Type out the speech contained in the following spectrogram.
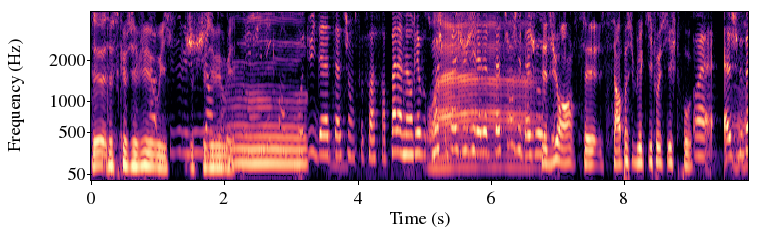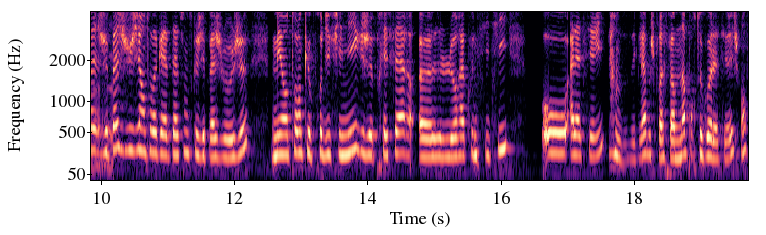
de, De ce que j'ai vu, Ah, oui. Tu veux le juger en j'ai vu, tant que oui. produit filmique ou en Mmh. produit d'adaptation? Ça sera, sera pas la même réponse. Moi, je peux pas juger l'adaptation, j'ai pas joué au C'est dur, hein. C'est c'est un peu subjectif aussi, je trouve. Ouais, euh, je peux pas, je vais pas juger en tant qu'adaptation parce que j'ai pas joué au jeu, mais en tant que produit filmique, je préfère euh, le Raccoon City au, à la série, c'est clair, je préfère n'importe quoi à la série, je pense,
